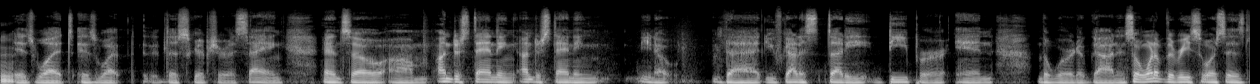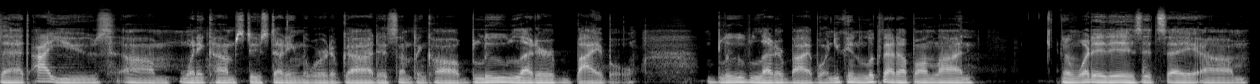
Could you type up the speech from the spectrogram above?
Is what is what the scripture is saying, and so um, understanding understanding you know that you've got to study deeper in the Word of God. And so, one of the resources that I use um, when it comes to studying the Word of God is something called Blue Letter Bible. Blue Letter Bible, and you can look that up online. And what it is, it's a um,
